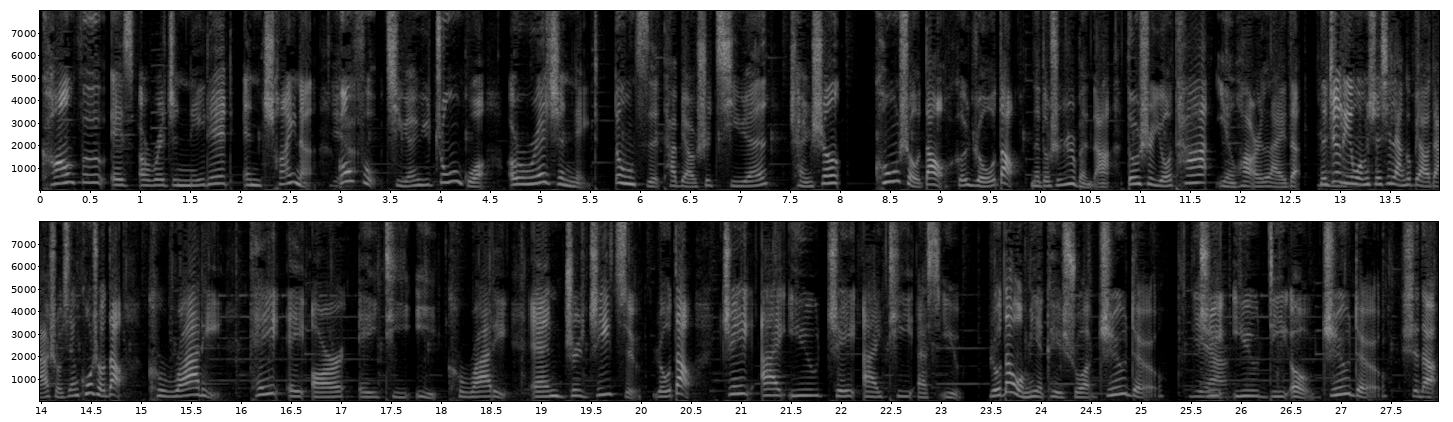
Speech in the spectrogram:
Kung Fu is originated in China. Yeah. 功夫起源于中国。Originate 动词，它表示起源、产生。 空手道和柔道那都是日本的啊，都是由它演化而来的。那这里我们学习两个表达，首先空手道 karate，k a r a t e，karate，and jiu-jitsu 柔道 j i u j i t s u，柔道我们也可以说 judo，g u d o，judo。是的，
